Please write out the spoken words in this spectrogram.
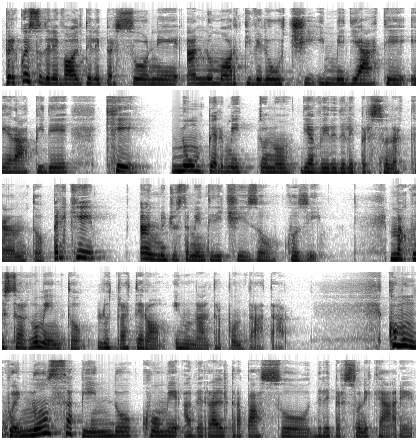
Per questo delle volte le persone hanno morti veloci, immediate e rapide che non permettono di avere delle persone accanto, perché hanno giustamente deciso così. Ma questo argomento lo tratterò in un'altra puntata. Comunque, non sapendo come avverrà il trapasso delle persone care,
